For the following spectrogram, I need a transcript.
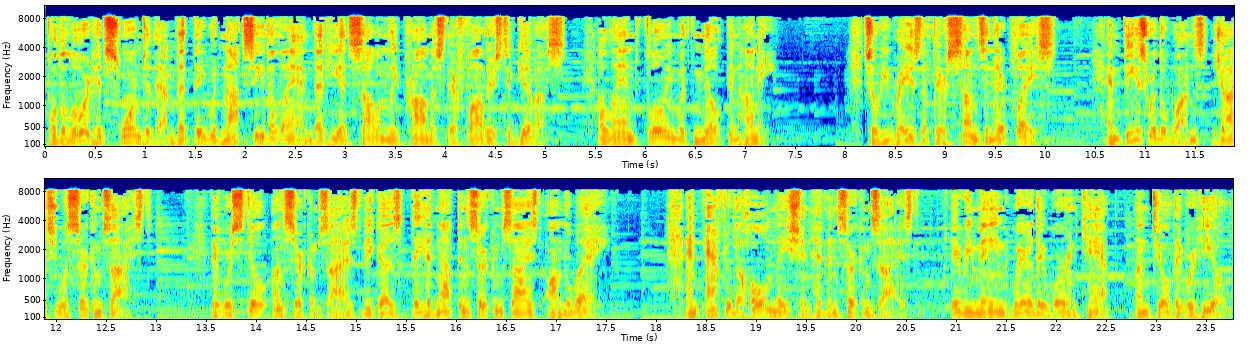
For the Lord had sworn to them that they would not see the land that he had solemnly promised their fathers to give us, a land flowing with milk and honey. So he raised up their sons in their place, and these were the ones Joshua circumcised. They were still uncircumcised because they had not been circumcised on the way. And after the whole nation had been circumcised, they remained where they were in camp until they were healed.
